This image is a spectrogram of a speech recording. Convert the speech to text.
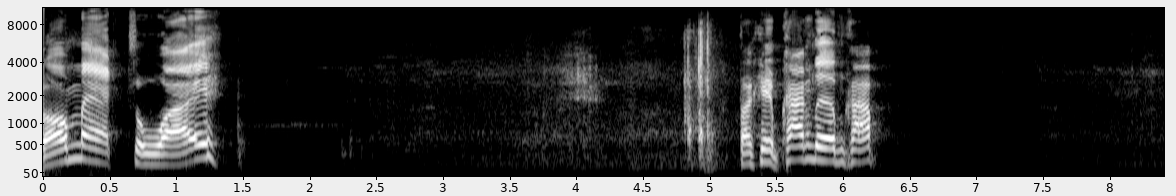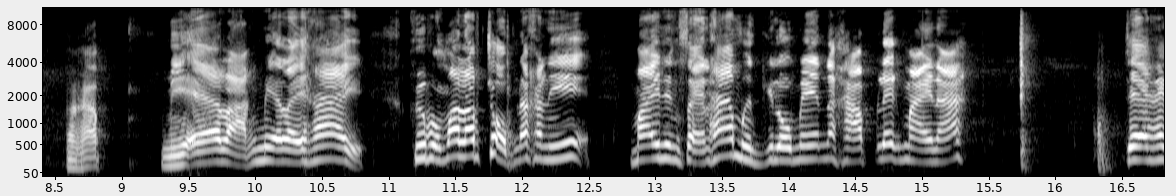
ล้อแม็กสวย ตะเข็บข้างเดิมครับ นะครับ มีแอร์หลังมีอะไรให้ คือผมว่ารับจบนะคันนี้ไม่หนึ่งแสนห้าหมื่นกิโลเมตรนะครับ เลขไม่นะ แจ้งให้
